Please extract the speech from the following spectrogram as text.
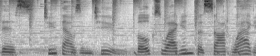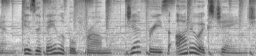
This 2002 Volkswagen Passat wagon is available from Jeffrey's Auto Exchange.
